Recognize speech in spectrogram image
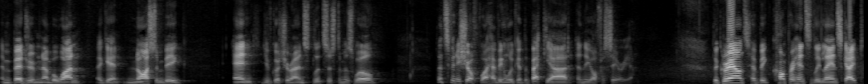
And bedroom number one, again, nice and big. And you've got your own split system as well. Let's finish off by having a look at the backyard and the office area. The grounds have been comprehensively landscaped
